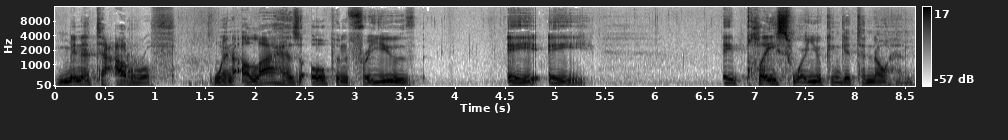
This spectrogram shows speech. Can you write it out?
min ta'arruf. When Allah has opened for you a, a, a place where you can get to know Him,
